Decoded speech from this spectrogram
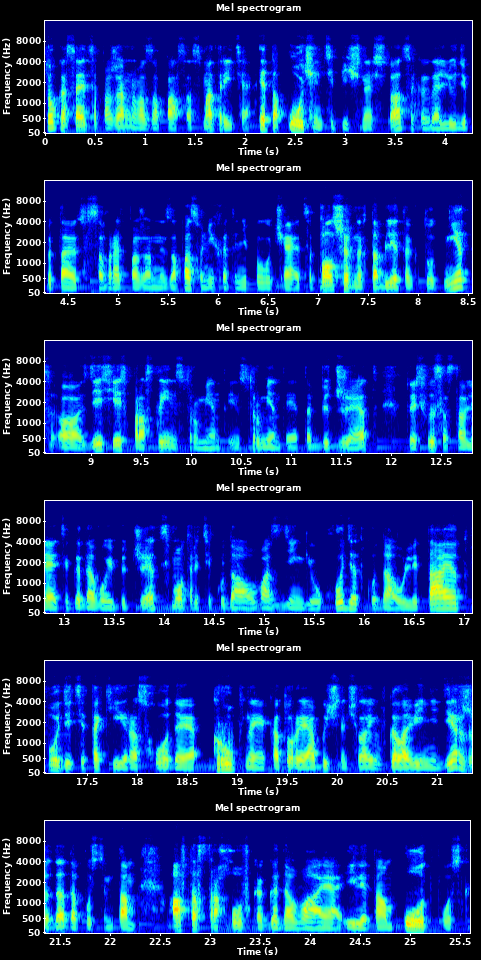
Что касается пожарного запаса, смотрите, это очень типичная ситуация, когда люди пытаются собрать пожарный запас, у них это не получается. Волшебных таблеток тут нет, а, здесь есть простые инструменты. Инструменты это бюджет, то есть вы составляете годовой бюджет, смотрите, куда у вас деньги уходят, куда улетают, вводите такие расходы крупные, которые обычно человек в голове не держит, да, допустим, там автостраховка годовая или там отпуск.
